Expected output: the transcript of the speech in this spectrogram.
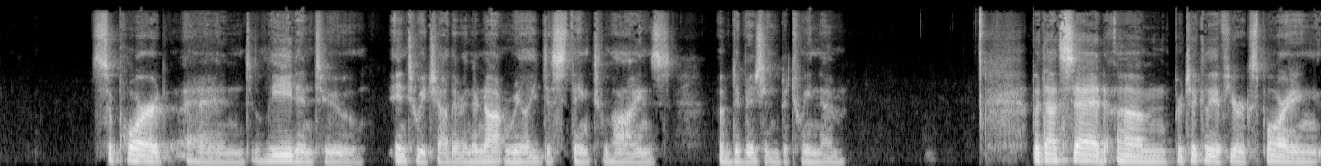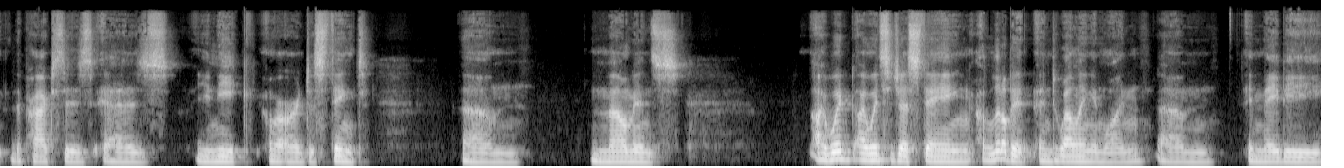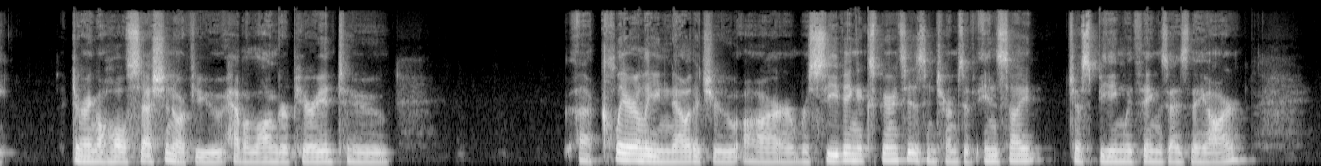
support and lead into into each other, and they're not really distinct lines of division between them. But that said, um, particularly if you're exploring the practices as unique or, or distinct um, moments, I would I would suggest staying a little bit and dwelling in one. Um, it may be during a whole session, or if you have a longer period to uh, clearly know that you are receiving experiences in terms of insight, just being with things as they are.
